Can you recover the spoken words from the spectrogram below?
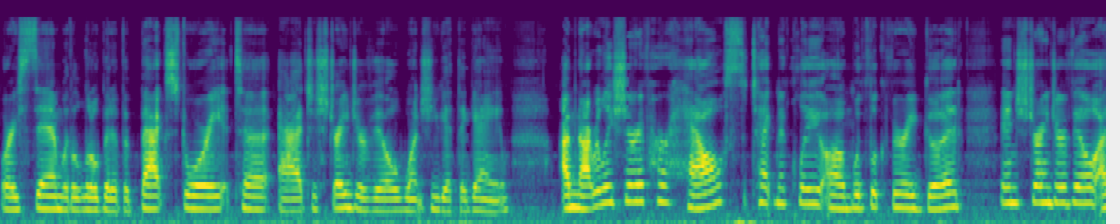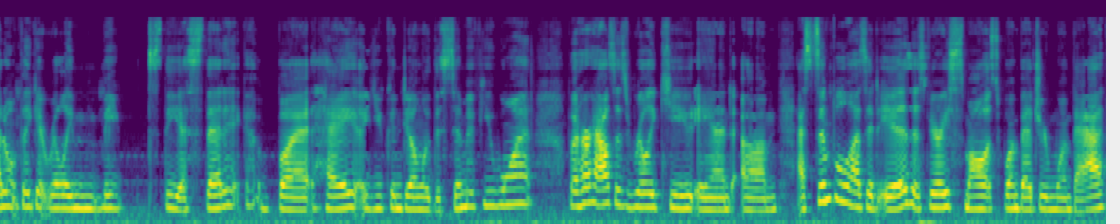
or a sim with a little bit of a backstory to add to Strangerville once you get the game. I'm not really sure if her house technically um, would look very good in Strangerville. I don't think it really the aesthetic, but hey, you can download the sim if you want. But her house is really cute and um, as simple as it is, it's very small. It's one bedroom, one bath.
